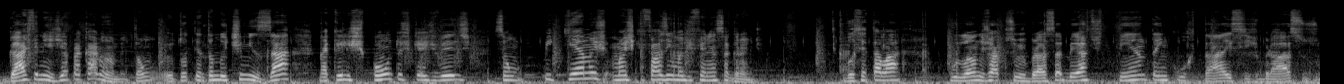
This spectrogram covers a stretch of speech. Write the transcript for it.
gasta energia pra caramba. Então eu estou tentando otimizar naqueles pontos que às vezes são pequenos, mas que fazem uma diferença grande. Você está lá pulando já com seus braços abertos, tenta encurtar esses braços.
